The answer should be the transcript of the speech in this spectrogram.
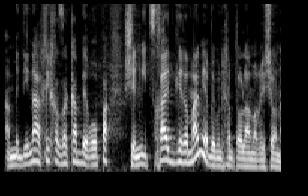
המדינה הכי חזקה באירופה שניצחה את גרמניה במלחמת העולם הראשונה.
